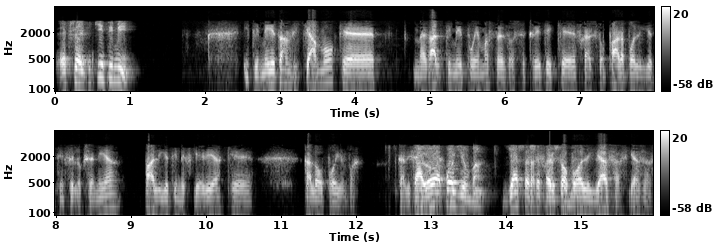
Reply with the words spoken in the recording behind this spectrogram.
Εξαιρετική τιμή. Η τιμή ήταν δικιά μου και μεγάλη τιμή που είμαστε εδώ στην Κρήτη και ευχαριστώ πάρα πολύ για την φιλοξενία πάλι για την ευκαιρία και καλό απόγευμα. Καλό απόγευμα. Γεια σας, ευχαριστώ πολύ. Γεια σας. Γεια σας.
